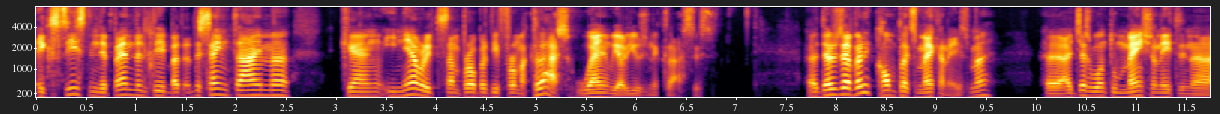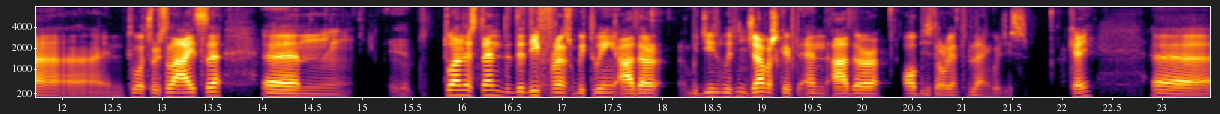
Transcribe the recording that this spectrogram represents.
exist independently, but at the same time uh, can inherit some property from a class when we are using the classes? Uh, there is a very complex mechanism. Uh, I just want to mention it in, uh, in two or three slides. Um, to understand the difference between other within JavaScript and other object-oriented languages. Okay, uh,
